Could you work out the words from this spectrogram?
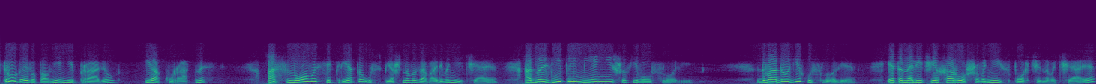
строгое выполнение правил и аккуратность основа секрета успешного заваривания чая, одно из непременнейших его условий. Два других условия – это наличие хорошего неиспорченного чая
